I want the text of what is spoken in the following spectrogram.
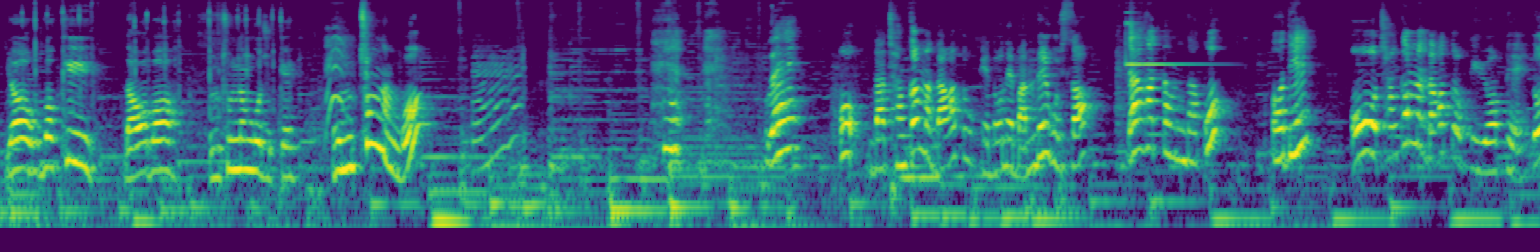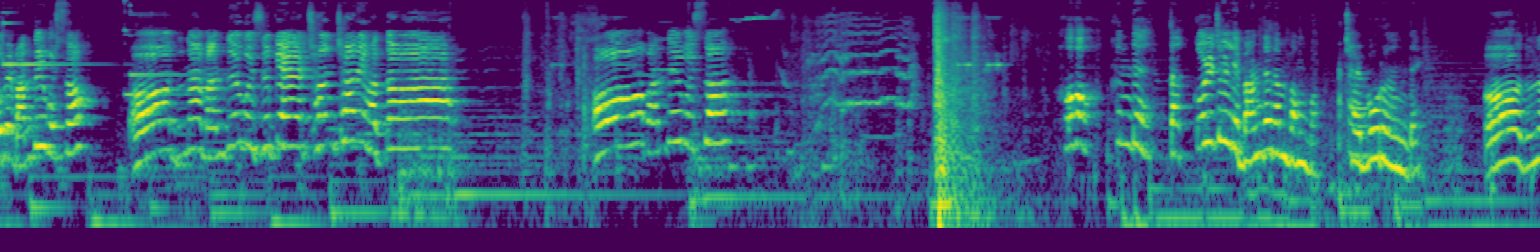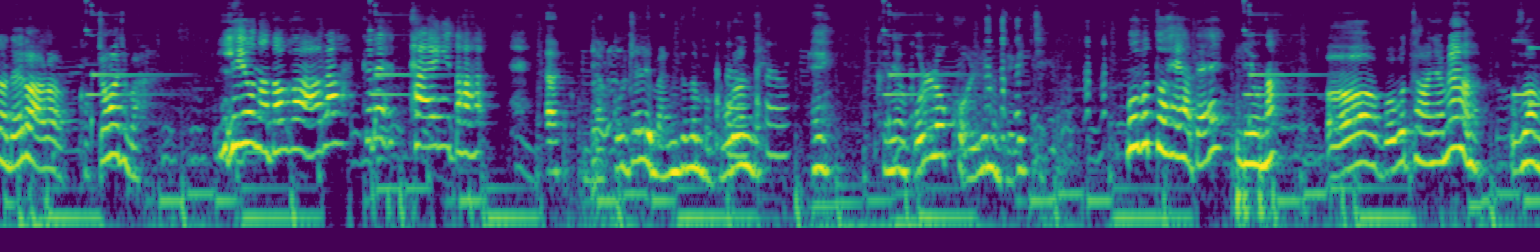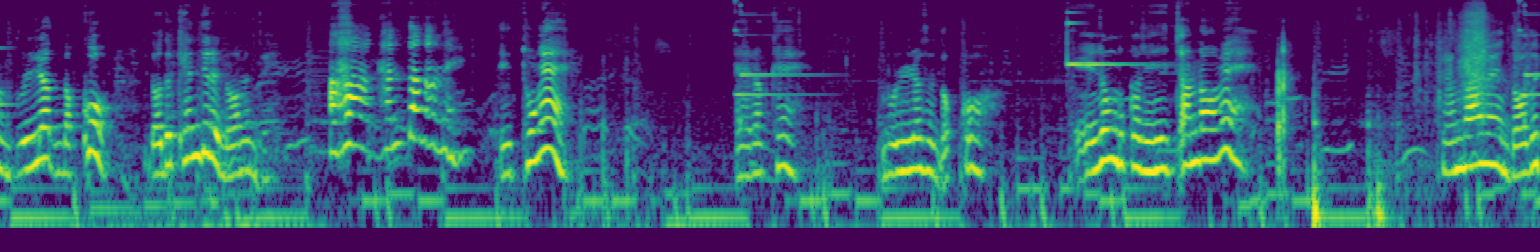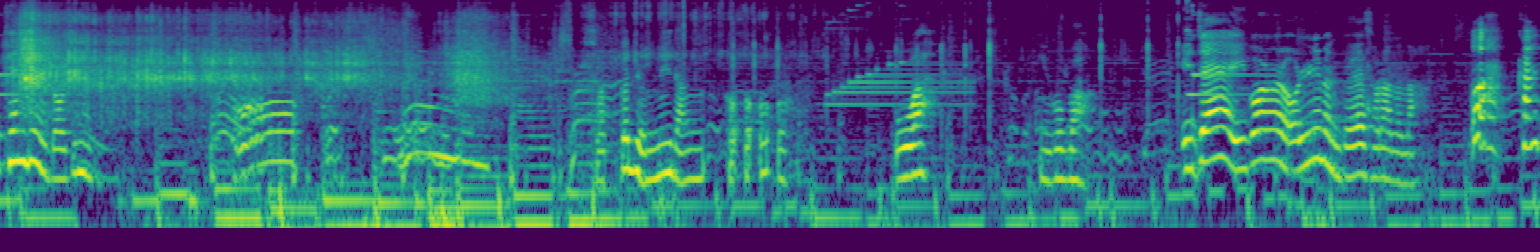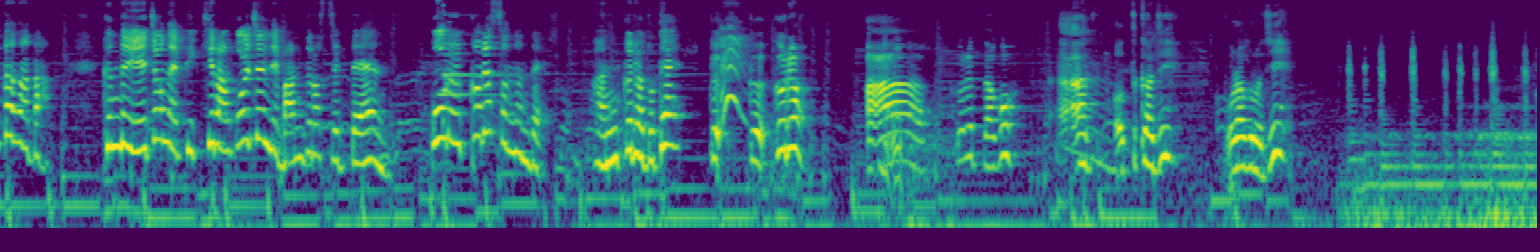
야 오바키 나와봐 엄청난 거 줄게 엄청난 거? 왜? 어, 나 잠깐만 나갔다 올게. 너네 만들고 있어? 나갔다 온다고? 어딜? 어, 잠깐만 나갔다 올게. 요 앞에. 너네 만들고 있어? 어, 누나 만들고 있을게. 천천히 갔다 와. 어, 만들고 있어. 어, 근데 나 꿀 젤리 만드는 방법 잘 모르는데. 어, 누나 내가 알아. 걱정하지 마. 리오나 너가 알아? 그래, 다행이다. 아, 나 꿀젤리 만드는 법 모르는데. 에이, 그냥 꿀 넣고 얼리면 되겠지. 뭐부터 해야 돼, 리오나? 어, 뭐부터 하냐면 우선 물엿 넣고 너드 캔디를 넣으면 돼. 아하, 간단하네. 이 통에 이렇게 물엿을 넣고 이 정도까지 짠 다음에 그런 다음에 너드 캔디를 넣어주면 돼. 오. 섞어줍니다. 어, 어, 어, 어. 우와, 이거 봐. 이제 이걸 얼리면 돼, 설아 누나. 와, 간단하다. 근데 예전에 비키랑 꿀젤리 만들었을 땐 꿀을 끓였었는데 안 끓여도 돼? 끄, 끄, 끓여. 아, 끓였다고? 아, 어떡하지? 뭐라 그러지?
